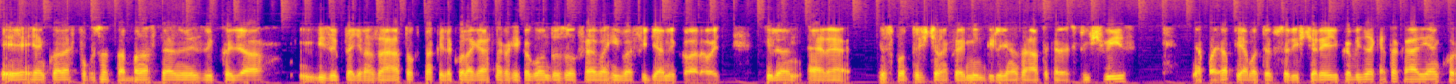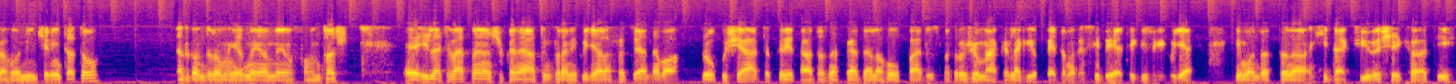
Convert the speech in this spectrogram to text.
Ilyenkor a legfokozottabban azt elnőzzük, hogy a vízük legyen az állatoknak, hogy a kollégáknak, akik a gondozók fel van hívva figyelmük arra, hogy külön erre összpontosítsanak, hogy mindig legyen az állatok előtt friss víz, napjában többször is cseréljük a vizeket, akár ilyenkor, ahol nincsen intató. Azt gondolom, hogy ez nagyon-nagyon fontos. E, illetve hát nagyon sokan állatunk van, amik ugye alapvetően nem a trópusi állatok közé tartoznak, például a hópárdusz, meg a rozsomák a legjobb példa, meg a szibéltigris, akik ugye kimondottan a hideg, hűvösséghati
